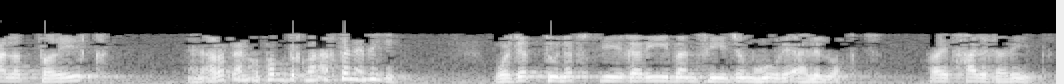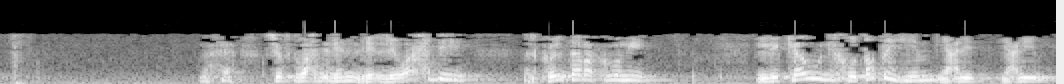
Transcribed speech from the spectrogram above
على الطريق يعني أردت أن أطبق ما أقتنع به. وجدت نفسي غريبا في جمهور أهل الوقت. رأيت حالي غريب. شفت وحدي لوحدي؟ الكل تركوني. لكون خططهم يعني يعني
